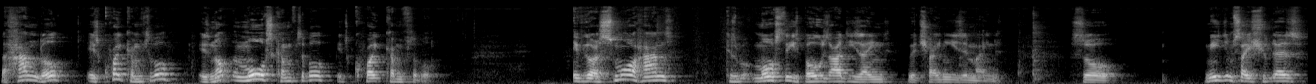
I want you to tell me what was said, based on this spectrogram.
The handle is quite comfortable. It's not the most comfortable, it's quite comfortable. If you've got a small hand, because most of these bows are designed with Chinese in mind. So medium-sized shooters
